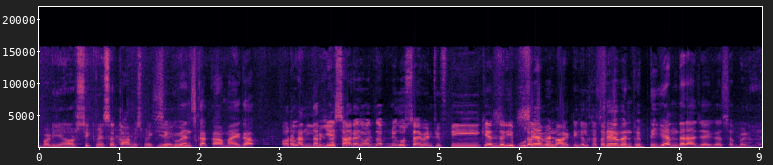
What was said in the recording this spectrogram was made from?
बढ़िया और सीक्वेंस का काम इसमें किया गया। सीक्वेंस का काम आएगा और तो अंदर ये सारा का मतलब अपने को 750 के अंदर ये पूरा का पूरा आर्टिकल खत्म ही हो सेवन जाता। है। फिफ्टी के अंदर आ जाएगा सब बढ़िया।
